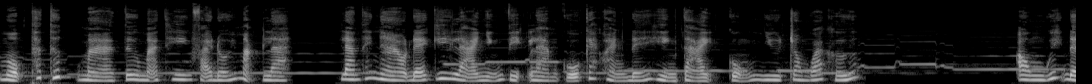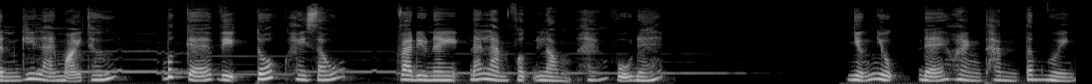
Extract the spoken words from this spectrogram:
Một thách thức mà Tư Mã Thiên phải đối mặt là làm thế nào để ghi lại những việc làm của các hoàng đế hiện tại cũng như trong quá khứ. Ông quyết định ghi lại mọi thứ, bất kể việc tốt hay xấu, và điều này đã làm phật lòng Hán Vũ Đế. Những nhục để hoàn thành tâm nguyện.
